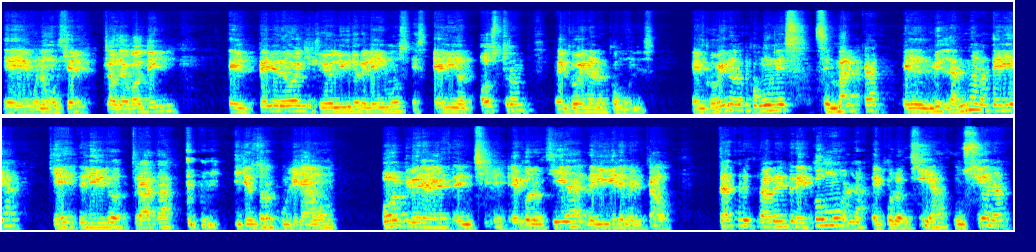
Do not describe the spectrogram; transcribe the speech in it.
Eh, una mujer, Claudia Golding. El premio Nobel que escribió el libro que leímos es Elinor Ostrom, El gobierno de los comunes. El gobierno de los comunes se enmarca en la misma materia que este libro trata y que nosotros publicamos por primera vez en Chile, Ecología del Libre Mercado. Trata principalmente de cómo la ecología funciona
